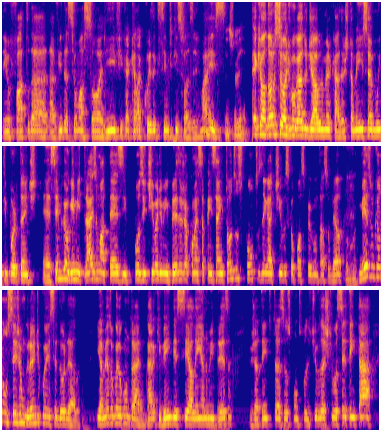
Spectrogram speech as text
Tem o fato da, da vida ser uma só ali e fica aquela coisa que sempre quis fazer. Mas aí. é que eu adoro ser o advogado do diabo no mercado. Acho que também isso é muito importante. É, sempre que alguém me traz uma tese positiva de uma empresa, eu já começo a pensar em todos os pontos negativos que eu posso perguntar sobre ela, uhum. mesmo que eu não seja um grande conhecedor dela. E a mesma coisa ao contrário, um cara que vem descer a lenha numa empresa, eu já tento trazer os pontos positivos. Acho que você tentar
